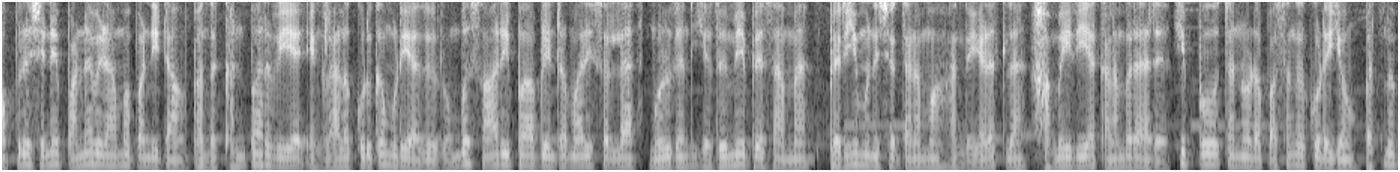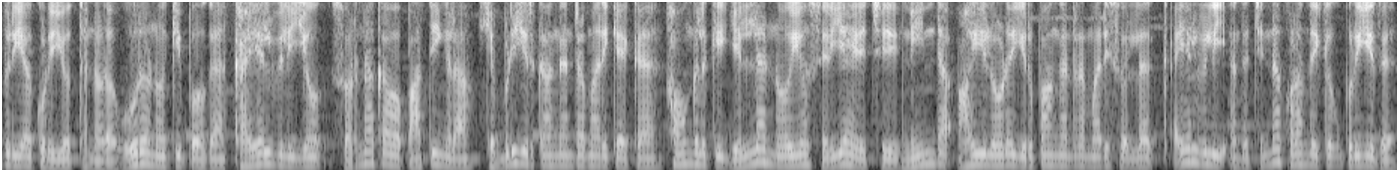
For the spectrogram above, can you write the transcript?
ஆபரேஷனே பண்ண விடாம பண்ணிட்டான். அந்த கண் பார்வையை எங்களால கொடுக்க முடியாது. ரொம்ப சாரிப்பா அப்படின்ற மாதிரி சொல்ல முருகன் எதுவுமே பேசாம பெரிய மனுஷத்தனமா அந்த இடத்துல அமைதியா கிளம்புறாரு. இப்போ தன்னோட பசங்க கூடயும் பத்மபிரியா கூடயும் தன்னோட ஊரை நோக்கி போக கயல்விழியும் சொர்ணாக்காவை பாத்தீங்களா? எப்படி இருக்காங்கன்ற மாதிரி கேட்க அவங்களுக்கு எல்லா நோயும் சரியாயிடுச்சு. நீண்ட ஆயுளோட இருப்பாங்கன்ற மாதிரி சொல்ல கயல்விழி அந்த சின்ன குழந்தைக்கு புரியுது.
